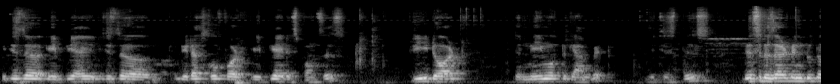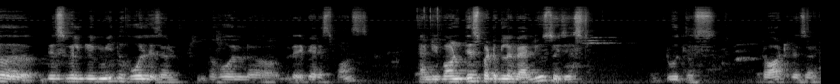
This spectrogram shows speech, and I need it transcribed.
which is the api which is the data scope for api responses p dot the name of the gambit which is this. This result into the this will give me the whole result the whole uh, the API response. And we want this particular value so just do this dot result.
